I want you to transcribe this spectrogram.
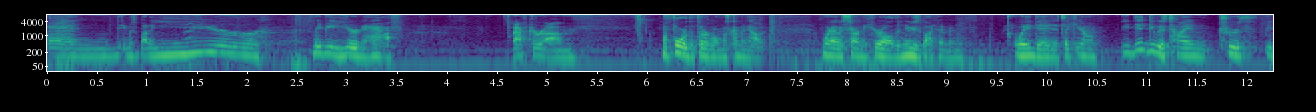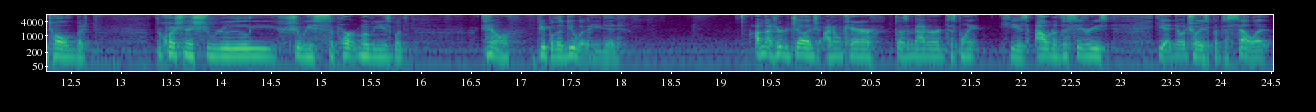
and it was about a year, maybe a year and a half after um, before the third one was coming out when I was starting to hear all the news about him and what he did. It's like you know he did do his time. Truth be told, but the question is, should we really should we support movies with you know people that do what he did? I'm not here to judge. I don't care. Doesn't matter at this point. He is out of the series. He had no choice but to sell it,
